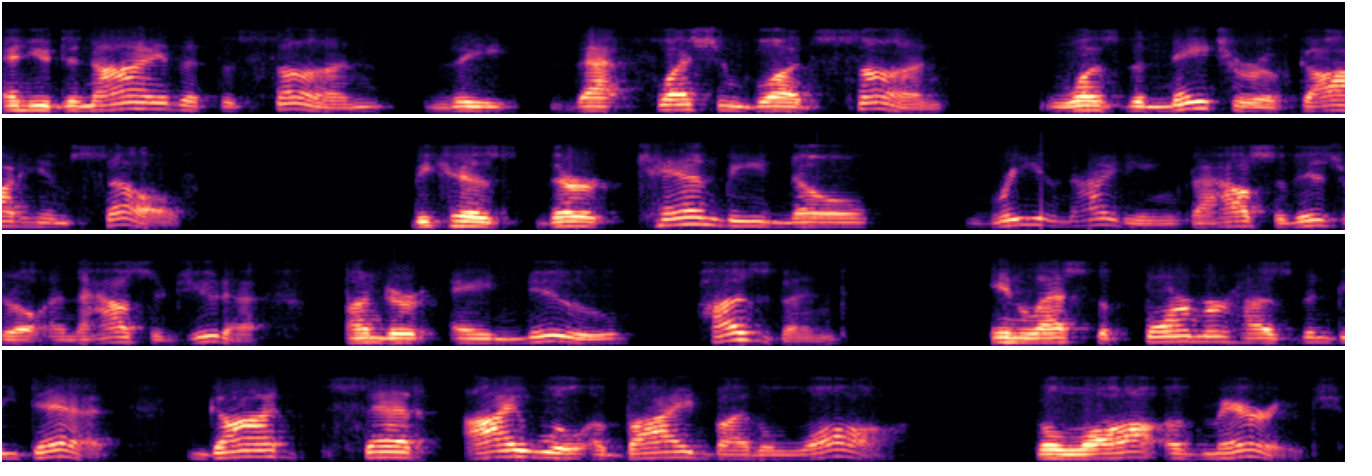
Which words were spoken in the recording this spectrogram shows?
and you deny that the Son, the that flesh and blood Son, was the nature of God Himself, because there can be no reuniting the house of Israel and the house of Judah under a new husband unless the former husband be dead. God said, I will abide by the law, the law of marriage.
